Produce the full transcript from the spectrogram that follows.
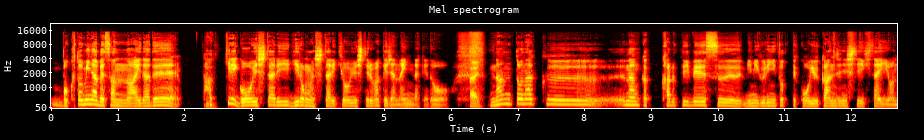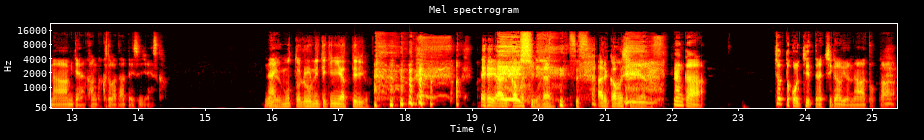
僕とみなべさんの間で、はっきり合意したり、議論したり、共有してるわけじゃないんだけど、はい。なんとなく、なんかカルティベース、耳ぐりにとってこういう感じにしていきたいよな、みたいな感覚とかってあったりするじゃないですか。ないえー。もっと論理的にやってるよ。えーあるかもしれない。あるかもしれないです。なんか、ちょっとこっち行ったら違うよなとか、は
